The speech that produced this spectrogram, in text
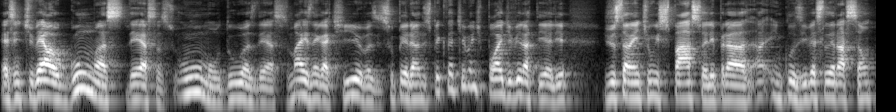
é, se a gente tiver algumas dessas, uma ou duas dessas mais negativas e superando a expectativa, a gente pode vir a ter ali justamente um espaço ali para, inclusive, aceleração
